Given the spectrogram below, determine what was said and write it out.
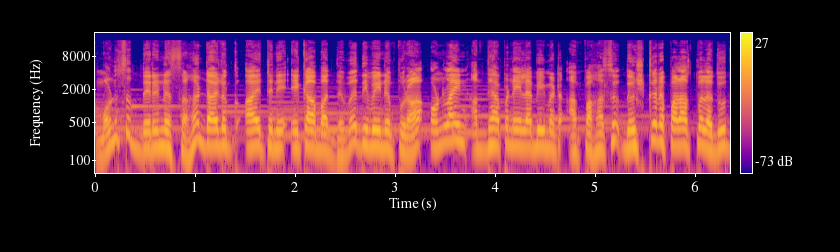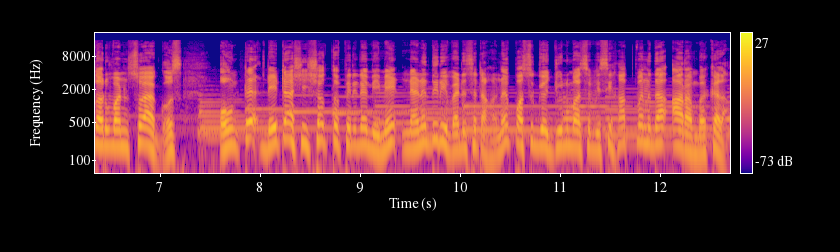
මොනුස දෙරෙන සහ ඩයිලොක් ආයතනය ඒකාබද්ධව දිවෙන පුරා ඔන්ලයින් අධ්‍යාපනය ලැබීමට අපහසු දුෂ්කර පළත්වල දූදරුවන් සොයා ගොස් ඔවුන්ට ඩේටා ශිෂ්‍යත්ව පිරිනැමීමේ නැනදිරි වැඩසටහන පසුගේ ජුනිමස විසි හත්වනද ආරම්භ කළ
